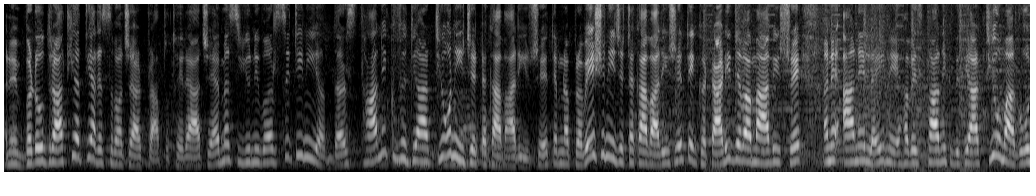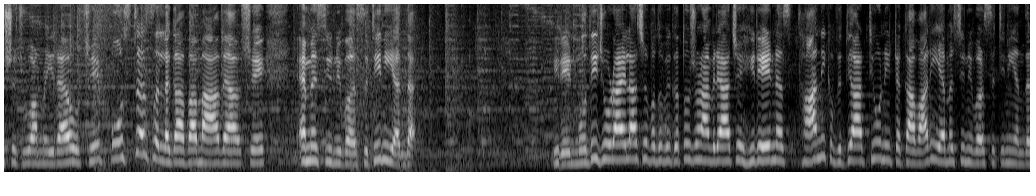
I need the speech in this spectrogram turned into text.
અને વડોદરાથી અત્યારે સમાચાર પ્રાપ્ત થઈ રહ્યા છે. એમએસ યુનિવર્સિટીની અંદર સ્થાનિક વિદ્યાર્થીઓની જે ટકાવારી છે, તેમના પ્રવેશની જે ટકાવારી છે, તે ઘટાડી દેવામાં આવી છે અને આને લઈને હવે સ્થાનિક વિદ્યાર્થીઓમાં રોષ જોવા મળી રહ્યો છે. પોસ્ટર્સ લગાવવામાં આવ્યા છે એમએસ યુનિવર્સિટીની અંદર. હિરેન મોદી જોડાયેલા છે. વધુ વિગતો જણાવી રહ્યા છે. હિરેન સ્થાનિક વિદ્યાર્થીઓની ટકાવારી એમએસ યુનિવર્સિટીની અંદર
